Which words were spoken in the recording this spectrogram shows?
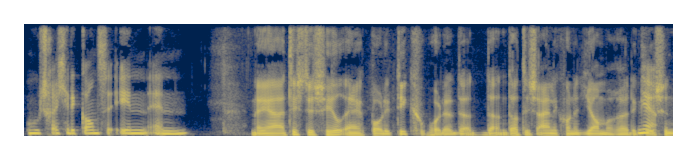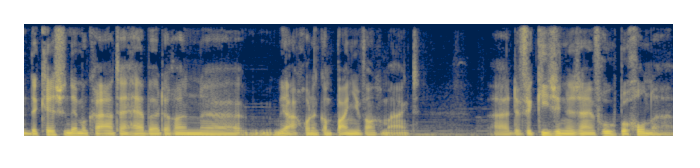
hoe schat je de kansen in? En Nou ja, het is dus heel erg politiek geworden. Dat, dat, dat is eigenlijk gewoon het jammer. De, Ja. christen, de christendemocraten hebben er een, eh, ja, gewoon een campagne van gemaakt. Eh, de verkiezingen zijn vroeg begonnen.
